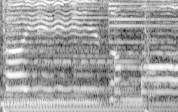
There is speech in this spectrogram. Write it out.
ใสสมอง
